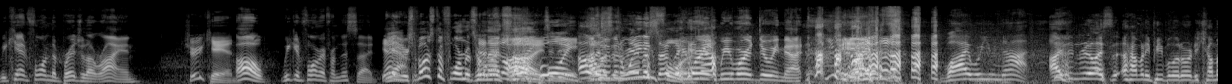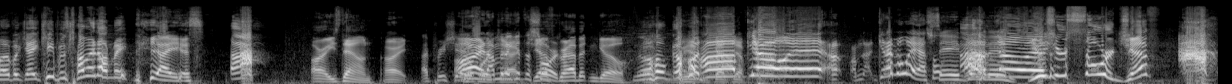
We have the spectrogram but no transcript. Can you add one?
We can't form the bridge without Ryan. Sure you can. Oh, we can form it from this side. yeah, Yeah. you're supposed to form it from that side. point. Oh, That's there's what we've been waiting for. We weren't, we weren't doing that. Why were you not? I didn't realize that how many people had already come over. Gatekeeper's coming on me. yeah, he is. All right, he's down. All right. I appreciate All it. All right, I'm gonna get the Geoff, sword. grab it and go. Oh We God! have- I'm Geoff. going. Uh, I'm not. Get out of my way, asshole. Save I'm Devin. going. Use your sword, Geoff. Ah!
